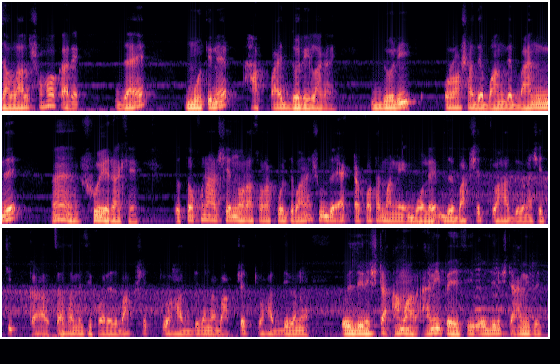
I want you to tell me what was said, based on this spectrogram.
জালাল সহকারে যায় মতিনের হাত পায়ের দড়ি লাগায়। দড়ি রসাদে বান্ধে বান্ধে হ্যাঁ শুয়ে রাখে। তো তখন আর সে নড়াচড়া করতে পারে না। শুধু একটা কথা মানে বলে যে বাক্সেত কেউ হাত দেবে না। সে চিৎকার, চেঁচামেচি করে যে বাক্সেত কেউ হাত দেবে না বাক্সেত কেউ হাত দেবে না। ওই জিনিসটা আমার, আমি পেয়েছি, ওই জিনিসটা আমি পেয়েছি।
